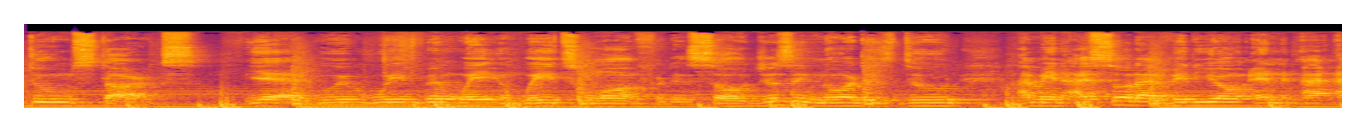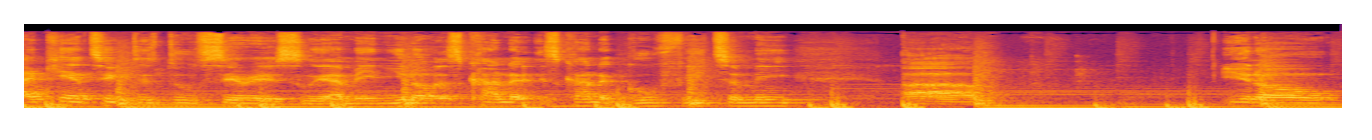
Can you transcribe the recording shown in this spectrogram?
Doomstarks. Yeah, we, we've been waiting way too long for this. So just ignore this dude. I mean, I saw that video and I, I can't take this dude seriously. I mean, you know, it's kind of it's kind of goofy to me. Um, you know,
